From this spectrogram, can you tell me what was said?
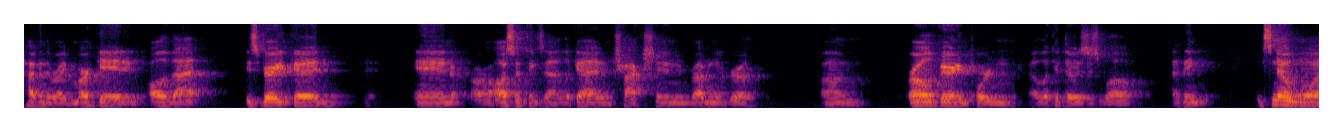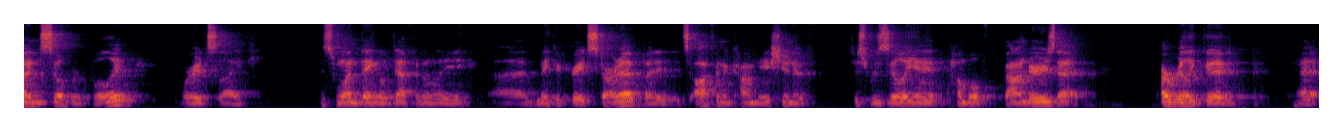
having the right market and all of that is very good, and are also things that I look at and traction and revenue growth um, are all very important. I look at those as well. I think it's no one silver bullet where it's like this one thing will definitely uh, make a great startup, but it's often a combination of just resilient, humble founders that are really good at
